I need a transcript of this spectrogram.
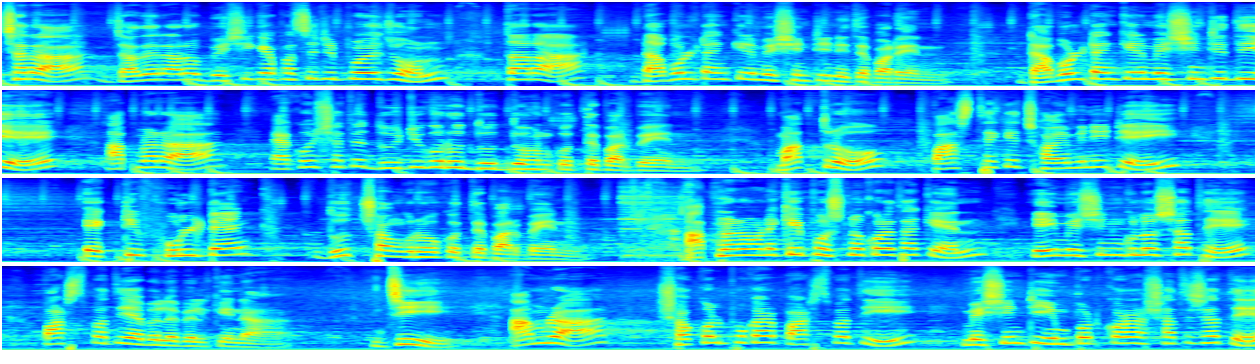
এছাড়া যাদের আরও বেশি ক্যাপাসিটির প্রয়োজন, তারা ডাবল ট্যাঙ্কের মেশিনটি নিতে পারেন। ডাবল ট্যাঙ্কের মেশিনটি দিয়ে আপনারা একই সাথে দুইটি গরুর দুধ দহন করতে পারবেন। মাত্র পাঁচ থেকে ছয় মিনিটেই একটি ফুল ট্যাঙ্ক দুধ সংগ্রহ করতে পারবেন। আপনারা অনেকেই প্রশ্ন করে থাকেন, এই মেশিনগুলোর সাথে পার্টসপাতি অ্যাভেলেবেল কিনা? জি, আমরা সকল প্রকার পার্টসপাতি মেশিনটি ইম্পোর্ট করার সাথে সাথে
